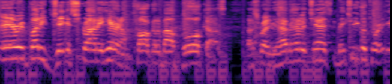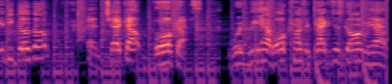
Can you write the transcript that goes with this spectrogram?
Hey everybody, Jake Estrada here, and I'm talking about Bocas. That's right. If you haven't had a chance, make sure you go to our Indiegogo and check out. We, we have all kinds of packages going. We have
